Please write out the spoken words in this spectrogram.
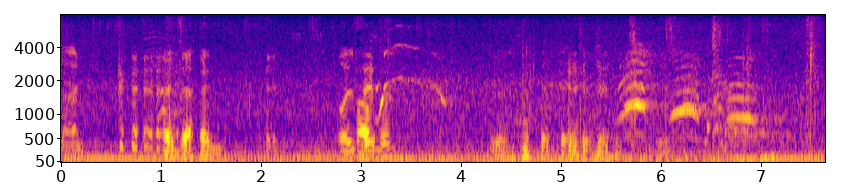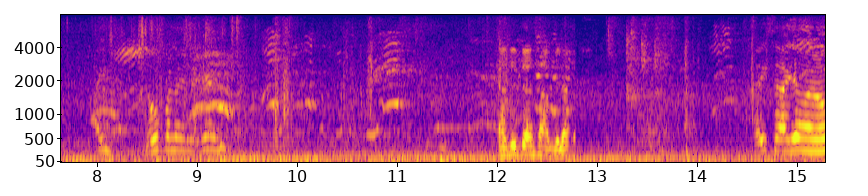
daan. Daan. All set. Yeah. Ay, daw pala yun again. Ah, dito yan sa kabila. Ay, sayang ano?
